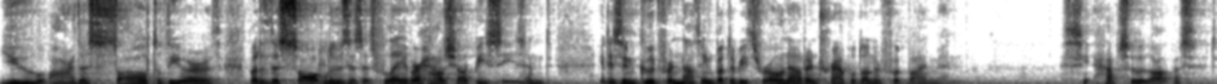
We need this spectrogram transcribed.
You are the salt of the earth, but if the salt loses its flavor, how shall it be seasoned? It isn't good for nothing but to be thrown out and trampled underfoot by men. It's the absolute opposite.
